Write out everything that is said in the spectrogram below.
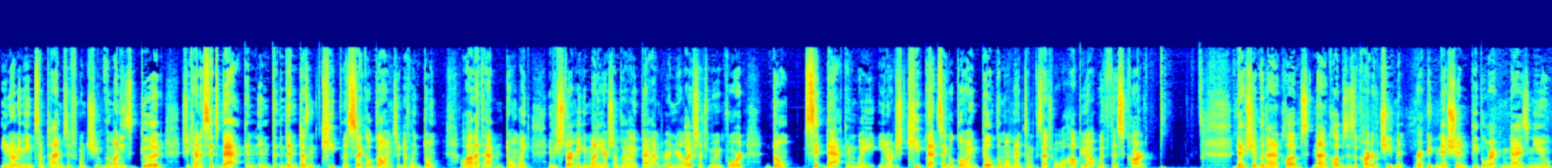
you know what I mean? Sometimes if when she the money's good, she kind of sits back and, and, th- and then doesn't keep the cycle going. So definitely don't allow that to happen. Don't like if you start making money or something like that, and your life starts moving forward, don't sit back and wait. You know, just keep that cycle going, build the momentum because that's what will help you out with this card. Next, you have the Nine of Clubs. Nine of Clubs is a card of achievement, recognition, people recognizing you.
